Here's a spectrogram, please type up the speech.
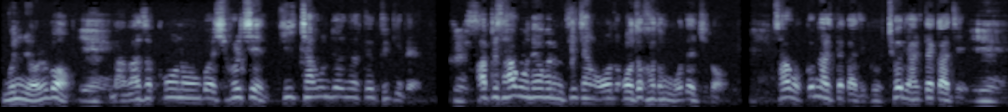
문 열고 예, 나가서 꺼놓은 것이 훨씬 뒤차 운전한테 득이 돼. 그렇습니다. 앞에 사고 내버리면 뒤차는 오- 오덕하동 못해지도. 사고 끝날 때까지, 그 처리할 때까지. 예,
